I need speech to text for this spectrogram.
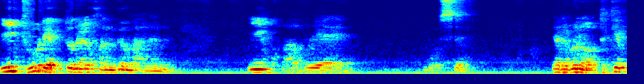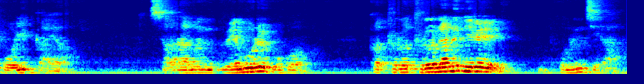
이 두 랩돈을 헌금하는 이 과부의 모습 여러분 어떻게 보일까요? 사람은 외모를 보고 겉으로 드러나는 일을 보는지라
